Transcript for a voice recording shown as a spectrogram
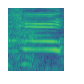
그.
